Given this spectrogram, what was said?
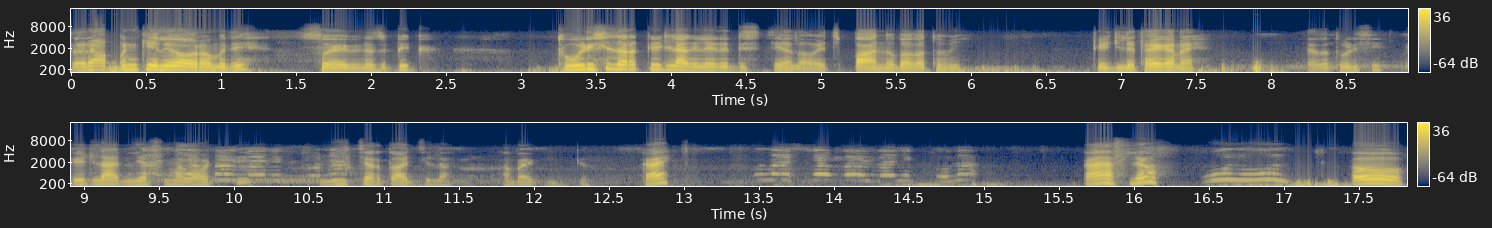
तर आपण केले वावरामध्ये सोयाबीनचं पीक. थोडीशी जरा कीड लागली का दिसते याला. याची पानं बघा तुम्ही. किडलेत आहे का नाही? त्याला थोडीशी कीड लागली असं मला वाटते मी विचारतो आजीला. हा बाई मिनिटं. काय. काय असलं? हो.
